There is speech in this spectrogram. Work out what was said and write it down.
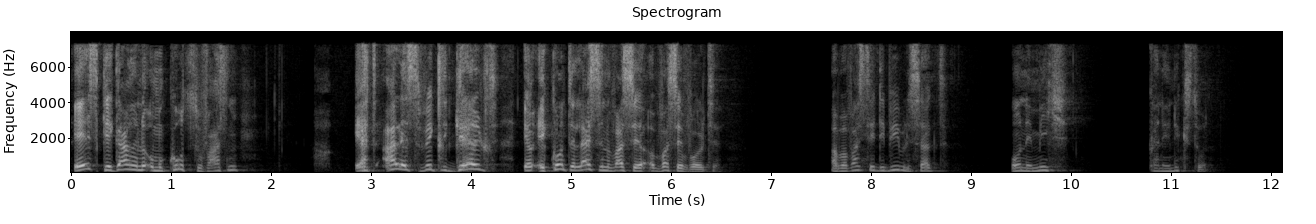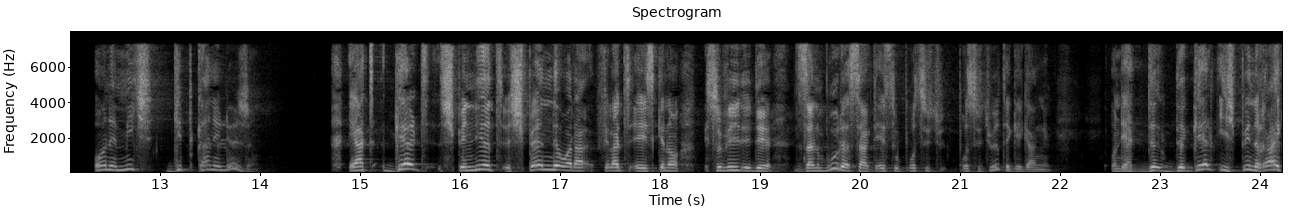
Er ist gegangen, um kurz zu fassen. Er hat alles wirklich Geld. Er, er konnte leisten, was er, was er wollte. Aber was dir die Bibel sagt, ohne mich kann er nichts tun. Ohne mich gibt keine Lösung. Er hat Geld spendiert, Spende oder vielleicht er ist genau, so wie der, sein Bruder sagt, er ist zu Prostituierte gegangen. Und er hat das Geld, ich bin reich,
